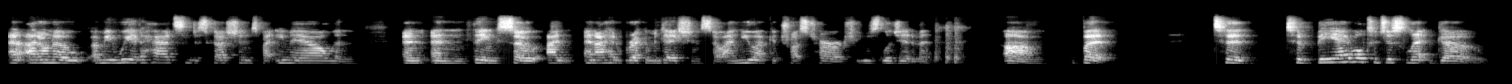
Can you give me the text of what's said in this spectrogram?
And i don't know i mean we had had some discussions by email and and and things. So i and i had recommendations so i knew i could trust her. She was legitimate. Um but to to be able to just let go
